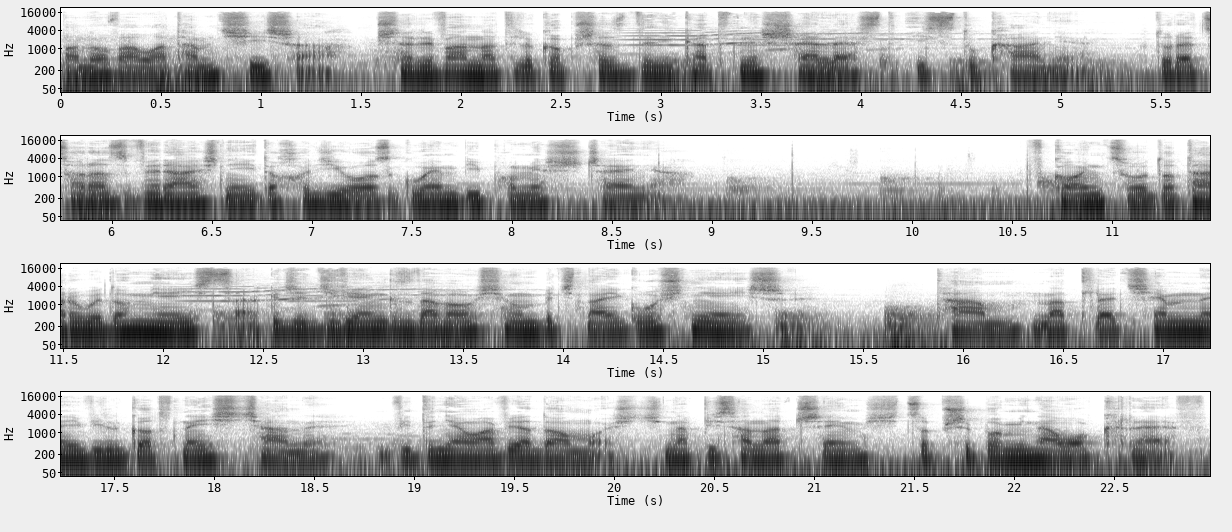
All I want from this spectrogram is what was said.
Panowała tam cisza, przerywana tylko przez delikatny szelest i stukanie, które coraz wyraźniej dochodziło z głębi pomieszczenia. W końcu dotarły do miejsca, gdzie dźwięk zdawał się być najgłośniejszy. Tam, na tle ciemnej, wilgotnej ściany, widniała wiadomość napisana czymś, co przypominało krew.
